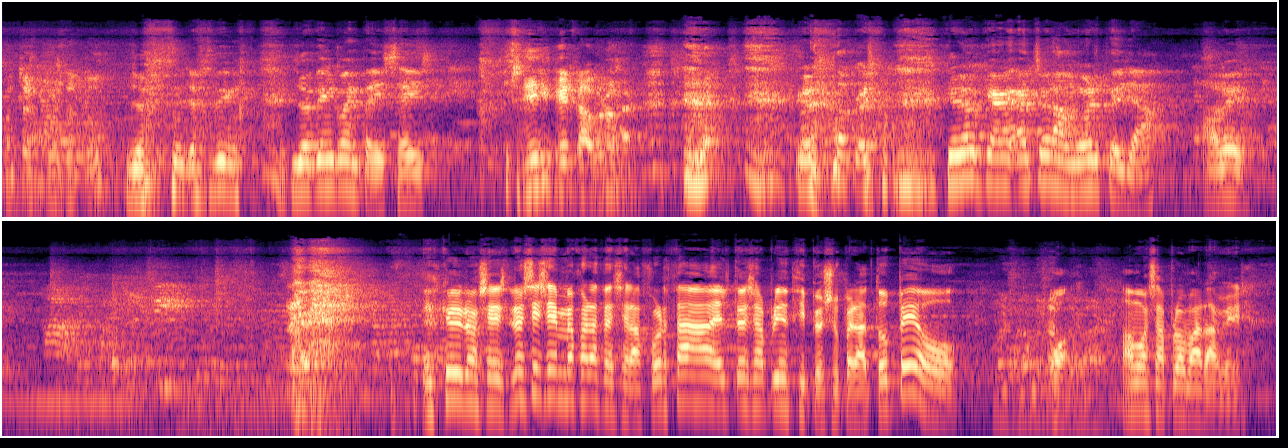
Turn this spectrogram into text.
¿Cuánto has puesto tú? Yo, yo, cinco- yo 56. Sí, qué cabrón. Creo, creo- creo que ha hecho la muerte ya. A ver. Es que no sé, no sé si es mejor hacerse la fuerza el 3 al principio súper a tope o... Pues vamos o- a probar. Vamos a probar a ver.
